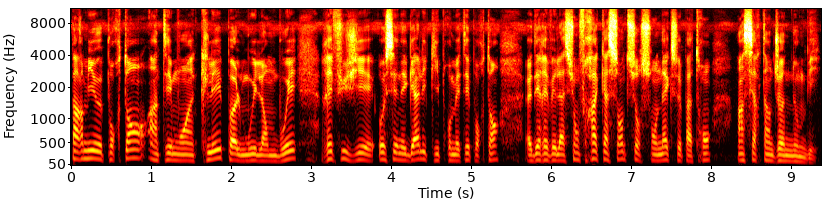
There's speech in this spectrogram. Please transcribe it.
Parmi eux pourtant un témoin clé, Paul Mouilamboué, réfugié au Sénégal et qui promettait pourtant euh, des révélations fracassantes sur son ex-patron, un certain John Numbi.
